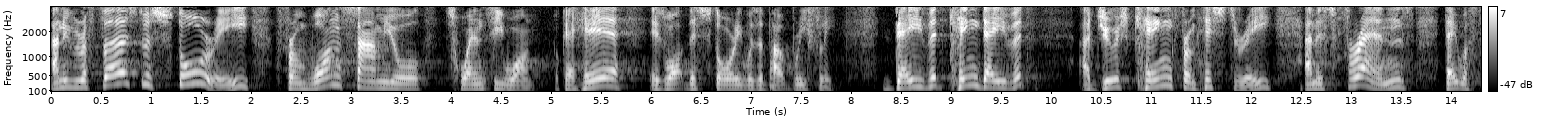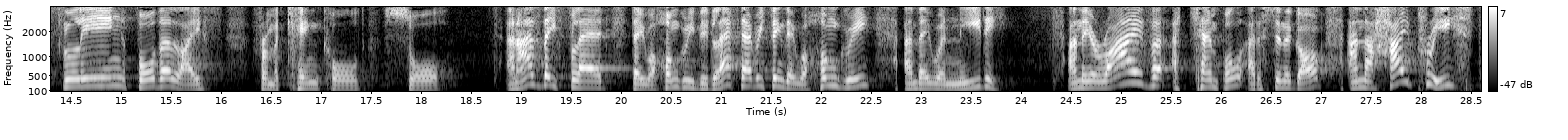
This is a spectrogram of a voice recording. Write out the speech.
And he refers to a story from 1 Samuel 21. Okay, here is what this story was about briefly. David, King David, a Jewish king from history, and his friends, they were fleeing for their life from a king called Saul. And as they fled, they were hungry. They'd left everything. They were hungry and they were needy. And they arrive at a temple, at a synagogue, and the high priest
